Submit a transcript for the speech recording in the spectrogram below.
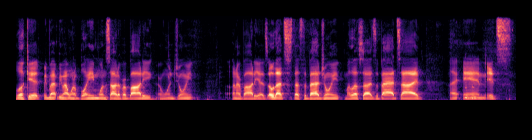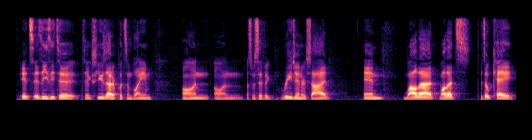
look at we might we might want to blame one side of our body or one joint on our body as oh that's that's the bad joint. My left side's the bad side. Uh, and it's it's it's easy to to excuse that or put some blame on on a specific region or side. And while that while that's it's okay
